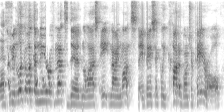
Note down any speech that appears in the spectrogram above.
I mean, look at what the New York Mets did in the last eight nine months. They basically cut a bunch of payroll,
